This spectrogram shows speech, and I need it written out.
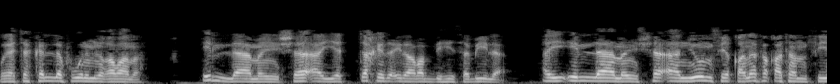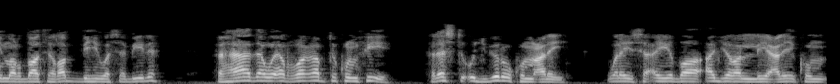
ويتكلفون من غرامة. إلا من شاء يتخذ إلى ربه سبيلا. أي إلا من شاء أن ينفق نفقة في مرضاة ربه وسبيله فهذا وإن رغبتكم فيه فلست أجبركم عليه وليس أيضا أجرا لي عليكم.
